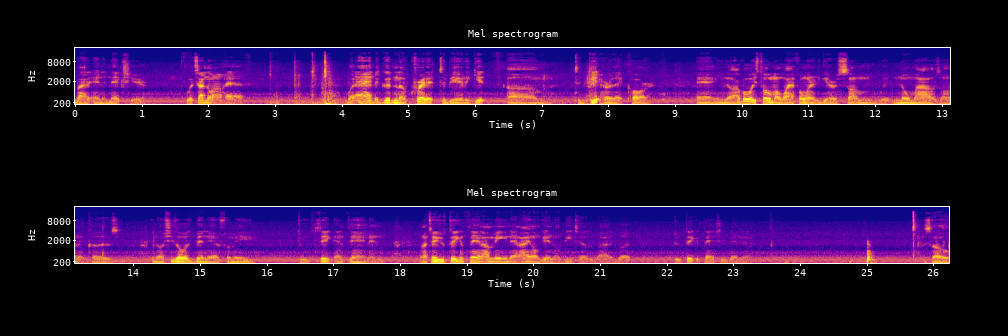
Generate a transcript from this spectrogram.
by the end of next year, which I know I'll have. But I had a good enough credit to be able to get um, to get her that car. And you know, I've always told my wife I wanted to get her something with no miles on it, cause you know she's always been there for me through thick and thin. And when I tell you thick and thin, I mean that. I ain't gonna get no details about it, but through thick and thin, she's been there. So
